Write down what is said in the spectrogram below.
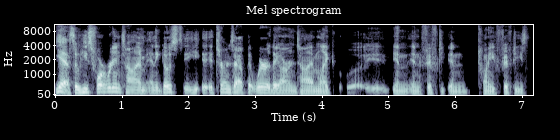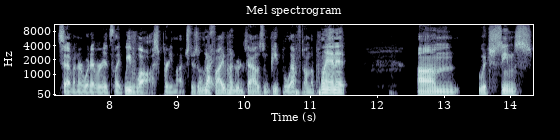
yeah, so he's forward in time, and he goes. He, it turns out that where they are in time, like uh, in in fifty in twenty fifty seven or whatever, it's like we've lost pretty much. There's only Right. five hundred thousand people left on the planet, um, which seems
